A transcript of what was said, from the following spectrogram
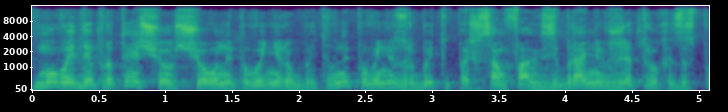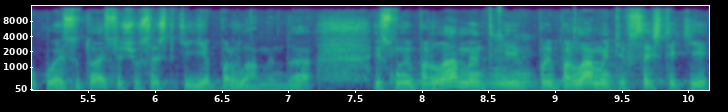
Мова йде про те, що, що вони повинні робити. Вони повинні зробити перше, сам факт зібрання вже трохи заспокоює ситуацію, що все ж таки є парламент. Да? Існує парламент, і при парламенті все ж таки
